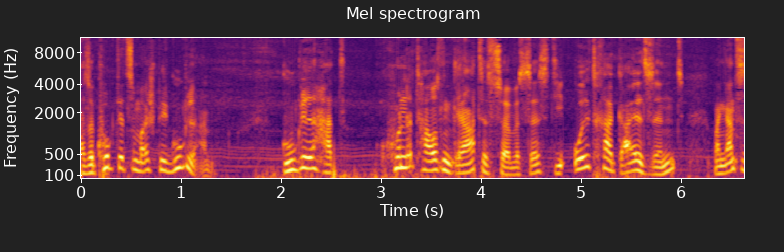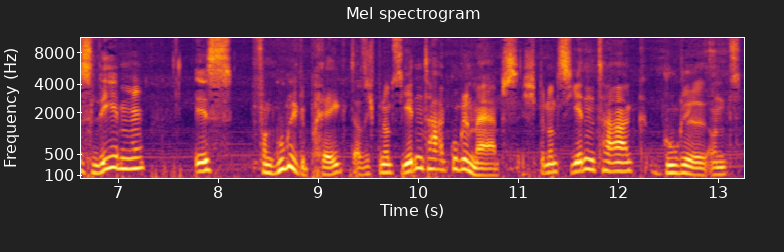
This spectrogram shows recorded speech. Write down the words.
Also guck dir zum Beispiel Google an. Google hat 100.000 Gratis-Services, die ultra geil sind. Mein ganzes Leben ist von Google geprägt. Also ich benutze jeden Tag Google Maps, ich benutze jeden Tag Google und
